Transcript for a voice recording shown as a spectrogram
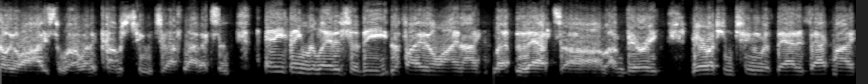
really lies uh, when it comes to, to athletics and anything related to the, the Fighting Illini. That, that um, I'm very very much in tune with that. In fact, my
